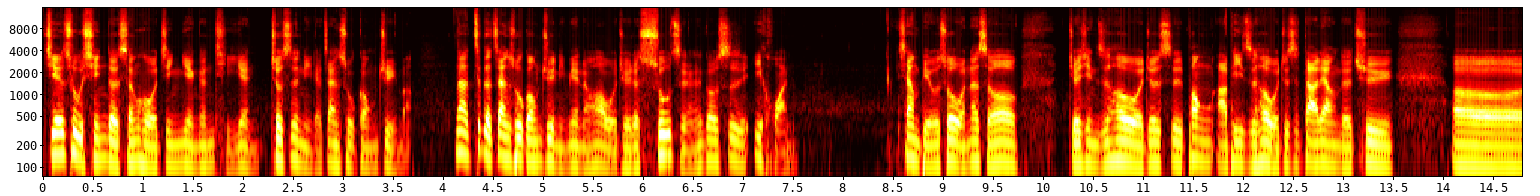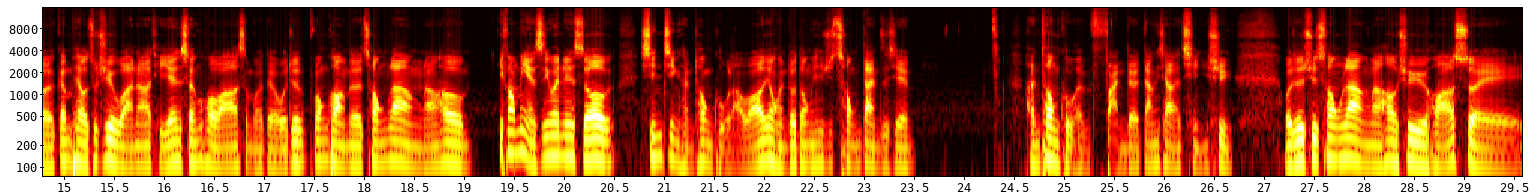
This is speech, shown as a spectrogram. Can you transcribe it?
接触新的生活经验跟体验就是你的战术工具嘛。那这个战术工具里面的话，我觉得书只能够是一环。像比如说我那时候。觉醒之后，我就是碰 RP 之后，我就是大量的去，呃，跟朋友出去玩啊，体验生活啊什么的，我就疯狂的冲浪。然后一方面也是因为那时候心境很痛苦啦，我要用很多东西去冲淡这些很痛苦、很烦的当下的情绪，我就去冲浪，然后去划水，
